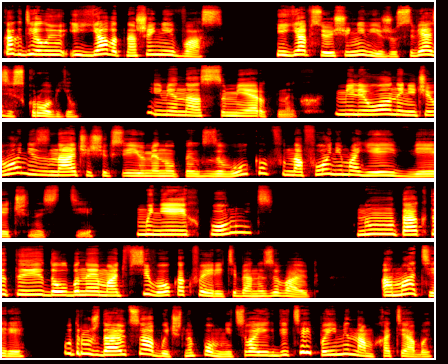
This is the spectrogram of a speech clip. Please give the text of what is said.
как делаю и я в отношении вас. И я все еще не вижу связи с кровью. Имена смертных, миллионы ничего не значащих сиюминутных звуков на фоне моей вечности. Мне их помнить? Ну, так-то ты долбаная мать всего, как Ферри тебя называют. А матери утруждаются обычно помнить своих детей по именам хотя бы.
